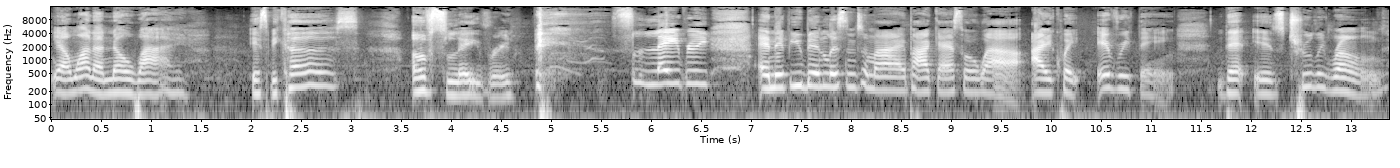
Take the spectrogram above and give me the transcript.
Y'all want to know why? It's because of slavery. slavery. And if you've been listening to my podcast for a while, I equate everything that is truly wrong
